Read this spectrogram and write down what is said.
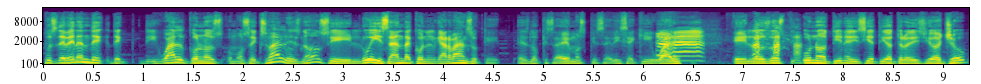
Pues deberán de, de, igual con los homosexuales, ¿no? Si Luis anda con el garbanzo, que es lo que sabemos que se dice aquí igual, y los dos, uno tiene 17 y otro 18,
